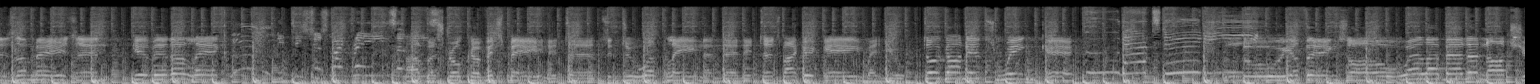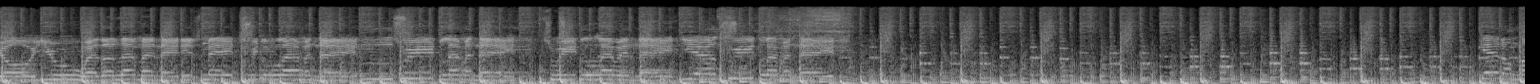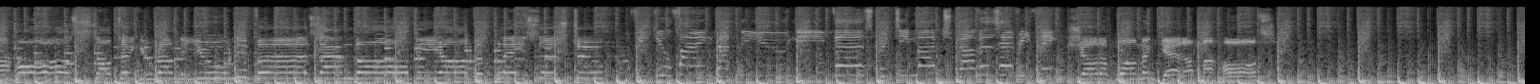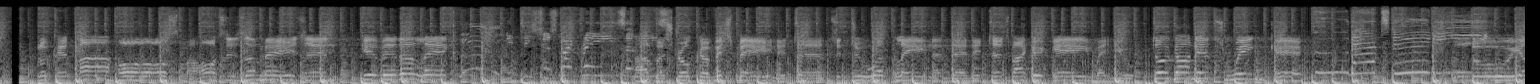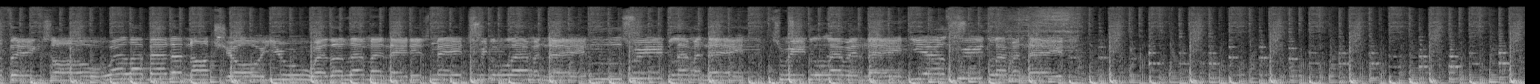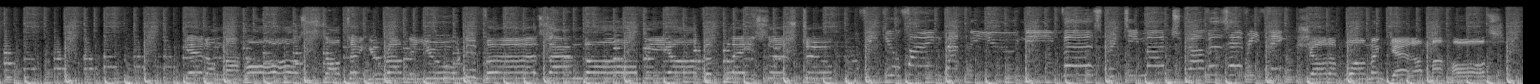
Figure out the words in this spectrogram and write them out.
is amazing. Give it a lick. It tastes just like raisins. Have a stroke of its mane. It get up my horse. Look at my horse, my horse is amazing. Give it a lick. It tastes just like raisins. Have a stroke of its mane, it turns into a plane, and then it turns back again when you tug on its winky. Eh? Ooh, that's dirty. Do you think so? and get up my horse.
